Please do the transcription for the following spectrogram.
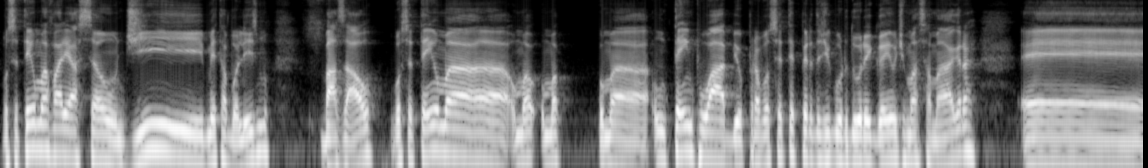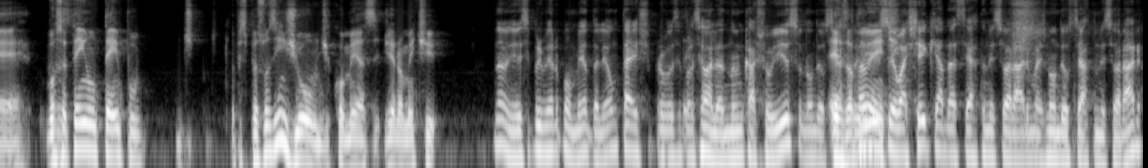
você tem uma variação de metabolismo basal, você tem uma, uma, uma, uma um tempo hábil para você ter perda de gordura e ganho de massa magra. É... Você tem um tempo. De... As pessoas enjoam de comer, geralmente Não, e esse primeiro momento ali é um teste para você falar assim: olha, não encaixou isso, não deu certo Exatamente. isso, eu achei que ia dar certo nesse horário, mas não deu certo nesse horário.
